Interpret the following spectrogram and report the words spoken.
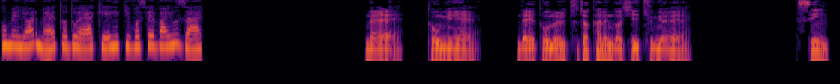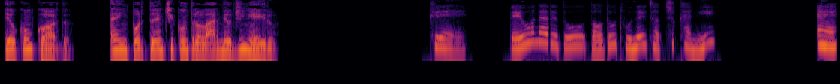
O melhor método é aquele que você vai usar. 네, 동의해. 내 돈을 추적하는 것이 중요해. Sim, eu concordo. É importante controlar meu dinheiro. 그래. 레오나르도 너도 돈을 저축하니? É,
